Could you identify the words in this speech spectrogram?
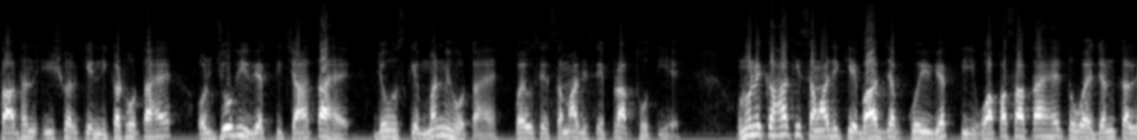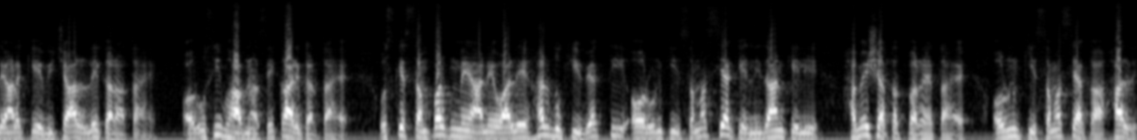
साधन ईश्वर के निकट होता है और जो भी व्यक्ति चाहता है, जो उसके मन में होता है, वह उसे समाधि से प्राप्त होती है। उन्होंने कहा कि समाधि के बाद जब कोई व्यक्ति वापस आता है तो वह जन कल्याण के विचार लेकर आता है और उसी भावना से कार्य करता है। उसके संपर्क में आने वाले हर दुखी व्यक्ति और उनकी समस्या के निदान के लिए हमेशा तत्पर रहता है और उनकी समस्या का हल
